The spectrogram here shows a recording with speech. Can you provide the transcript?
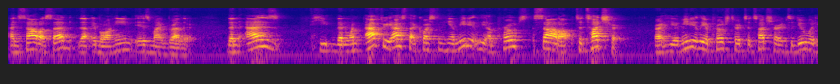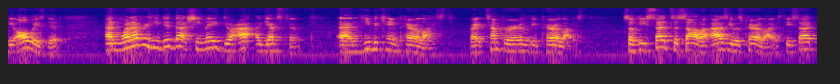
and Sarah said that Ibrahim is my brother. Then as he then when after he asked that question, he immediately approached Sarah to touch her. Right? He immediately approached her to touch her and to do what he always did. and whenever he did that, she made dua against him, and he became paralyzed, right? Temporarily paralyzed. So he said to Sarah, as he was paralyzed, he said,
